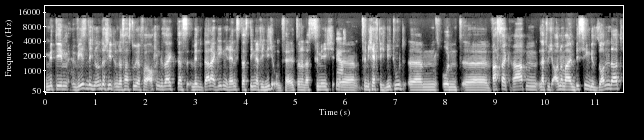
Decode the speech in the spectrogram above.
Mit dem wesentlichen Unterschied, und das hast du ja vorher auch schon gesagt, dass wenn du da dagegen rennst, das Ding natürlich nicht umfällt, sondern das ziemlich, Ja. äh, ziemlich heftig wehtut. Ähm, und äh, Wassergraben natürlich auch nochmal ein bisschen gesondert.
